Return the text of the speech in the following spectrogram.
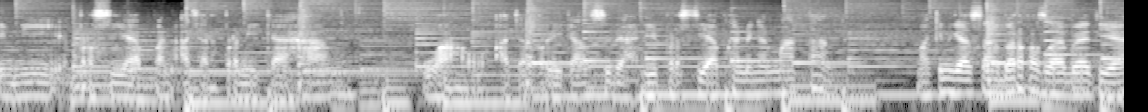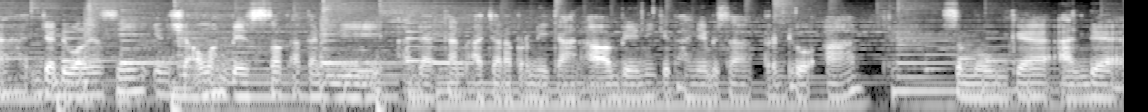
Ini persiapan acara pernikahan. Wow, acara pernikahan sudah dipersiapkan dengan matang. Makin gak sabar persahabat ya Jadwalnya sih insya Allah besok akan diadakan acara pernikahan AOB ini Kita hanya bisa berdoa Semoga ada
